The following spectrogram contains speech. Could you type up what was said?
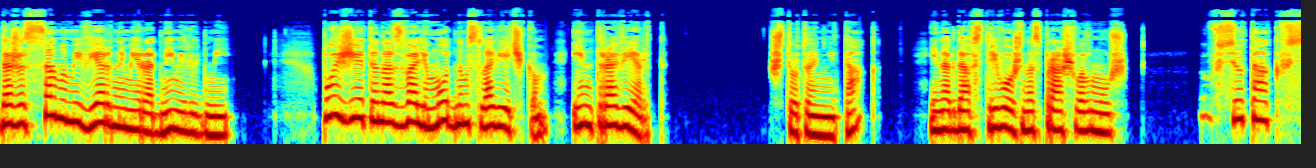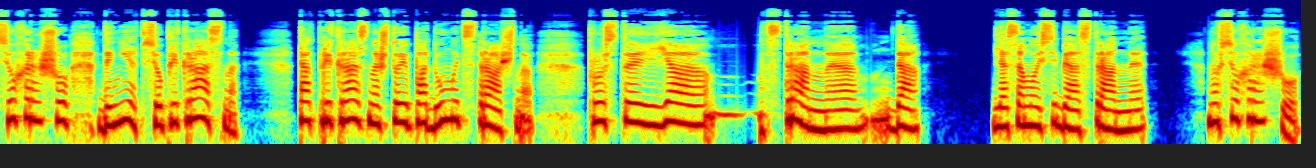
даже с самыми верными и родными людьми. Позже это назвали модным словечком «интроверт». «Что-то не так?» — иногда встревоженно спрашивал муж. «Все так, все хорошо. Да нет, все прекрасно. Так прекрасно, что и подумать страшно. Просто я странная, да, для самой себя странная. Но все хорошо,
